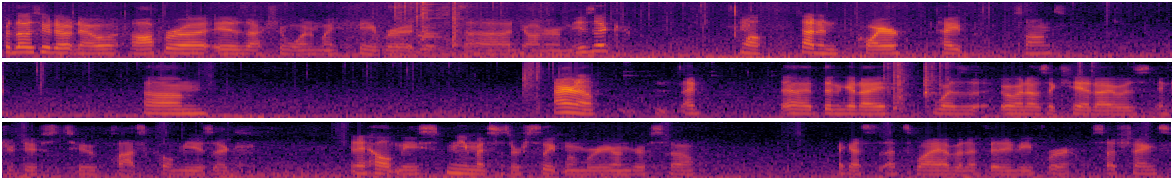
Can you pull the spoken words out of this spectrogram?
For those who don't know, opera is actually one of my favorite uh, genre of music. Well, that and choir type songs. Um, I don't know. I uh, then again, I was when I was a kid, I was introduced to classical music, and it helped me me and my sister sleep when we were younger. So, I guess that's why I have an affinity for such things.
